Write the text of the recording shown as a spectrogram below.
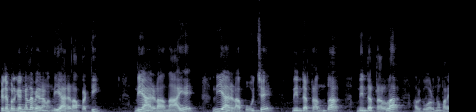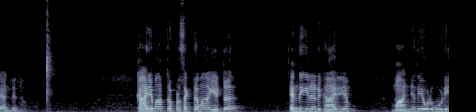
പിന്നെ മൃഗങ്ങളുടെ പേരാണ് നീ ആരടാ? പട്ടി. നീ ആരടാ നായെ? നീ ആരടാ പൂച്ചെ? നിന്റെ തന്ത നിന്റെ തള്ള? അവർക്ക് വേറൊന്നും പറയാനില്ലല്ലോ. കാര്യമാത്ര പ്രസക്തമായിട്ട് എന്തെങ്കിലും ഒരു കാര്യം മാന്യതയോടുകൂടി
